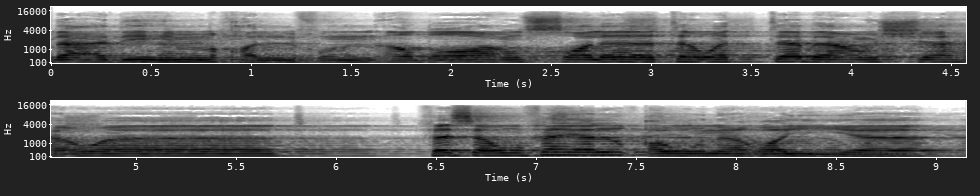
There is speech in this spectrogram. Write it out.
بعدهم خلف اضاعوا الصلاه واتبعوا الشهوات فسوف يلقون غيا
